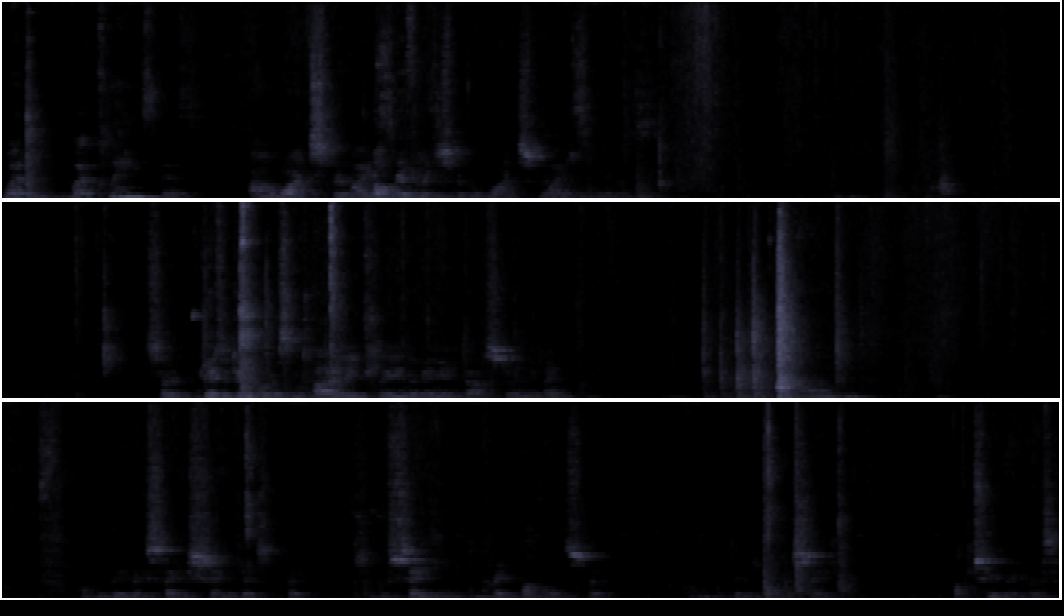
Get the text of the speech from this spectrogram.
What, what cleans this? Uh, white spirit, White not methylated spirit, but white spirit. White spirit. So get a dimple that's entirely clean of any dust or anything. Um, probably they say shake it, but sort of shaking it can create bubbles, but we'll give it a bit of a shake. Not too vigorous.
